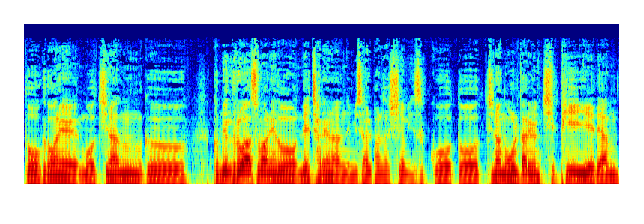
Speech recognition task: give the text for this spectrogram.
또 그동안에 뭐 지난 그 금년 들어와서만 해도 네 차례나 미사일 발사 시험이 있었고 또 지난 5월 달에는 GP에 대한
